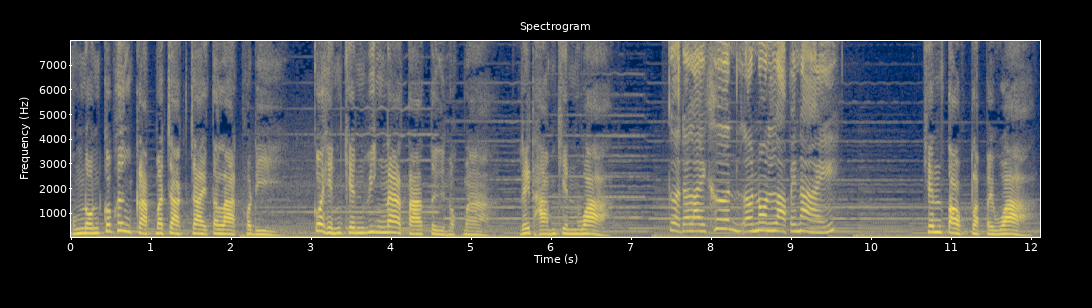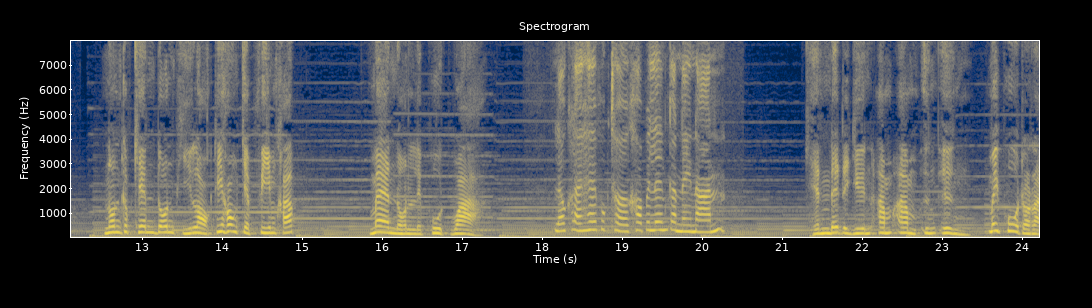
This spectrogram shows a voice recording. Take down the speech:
ของนนท์ก็เพิ่งกลับมาจากจ่ายตลาดพอดี ก็เห็นเคนวิ่งหน้าตาตื่นออกมา เลยถามเคนว่า เกิดอะไรขึ้นแล้วนนท์หลับไปไหน เคนตอบกลับไปว่า นนท์กับเคนโดนผีหลอกที่ห้องเก็บฟิล์มครับ แม่นนท์เลยพูดว่า แล้วใครให้พวกเธอเข้าไปเล่นกันในนั้น เคนได้แต่ยืนอ้ำอ้ำอึงอึงไม่พูดอะไร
